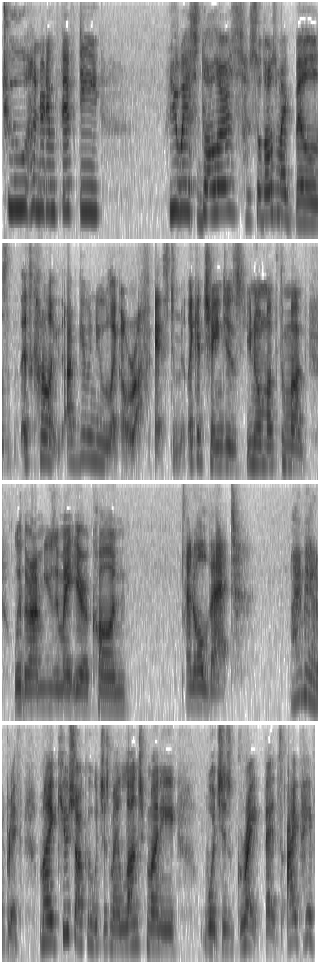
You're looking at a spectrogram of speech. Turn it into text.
250 US dollars. So those are my bills. It's kind of like, I've given you like a rough estimate. Like it changes, you know, month to month, whether I'm using my aircon and all that. Why am I out of breath? My Kyushoku, which is my lunch money, which is great. That's I pay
